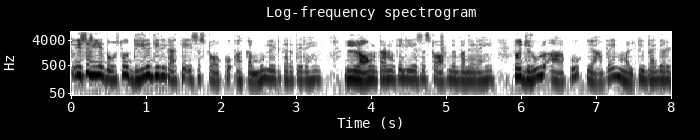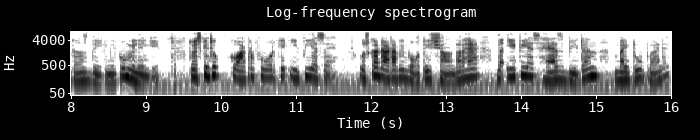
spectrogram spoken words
तो इसलिए दोस्तों धीरे धीरे करके इस स्टॉक को अकमुलेट करते रहें। लॉन्ग टर्म के लिए इस स्टॉक में बने रहें। तो ज़रूर आपको यहाँ पे मल्टी बैग रिटर्न्स देखने को मिलेंगे। तो इसके जो क्वार्टर फोर के ई e है, उसका डाटा भी बहुत ही शानदार है। The E P S has beaten by two point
